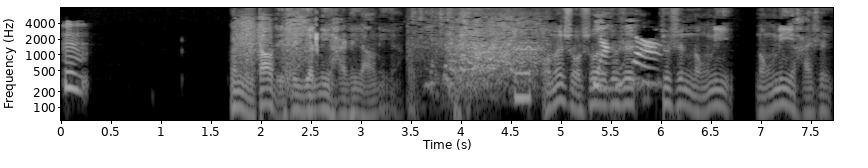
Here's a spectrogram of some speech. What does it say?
嗯，那你到底是阴历还是阳历啊？我们所说的就是、啊就是农历，农历还是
